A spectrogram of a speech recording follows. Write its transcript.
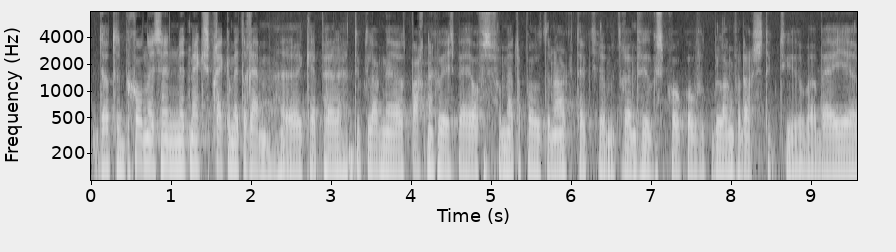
dat het begonnen is met mijn gesprekken met REM. Uh, ik heb uh, natuurlijk lang als partner geweest bij Office for Metropolitan Architecture. Met REM veel gesproken over het belang van architectuur. Waarbij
